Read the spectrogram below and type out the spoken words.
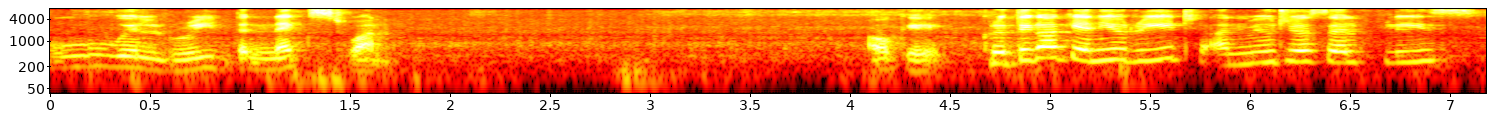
who will read the next one? Okay. Kritika, can you read? Unmute yourself, please.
